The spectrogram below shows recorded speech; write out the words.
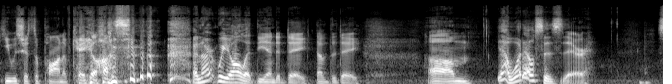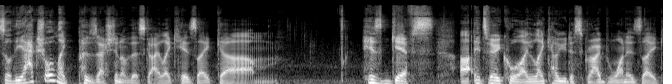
he was just a pawn of chaos. and aren't we all at the end of day of the day? Um, yeah. What else is there? So the actual like possession of this guy, like his like um his gifts, uh, it's very cool. I like how you described one is like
